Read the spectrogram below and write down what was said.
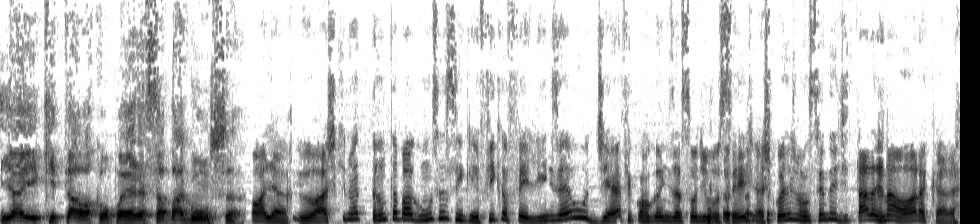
E aí, que tal acompanhar essa bagunça? Olha, eu acho que não é tanta bagunça assim. Quem fica feliz é o Jeff com a organização de vocês. As coisas vão sendo editadas na hora, cara.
